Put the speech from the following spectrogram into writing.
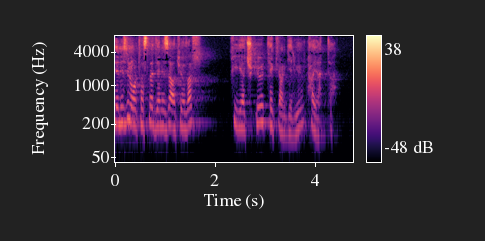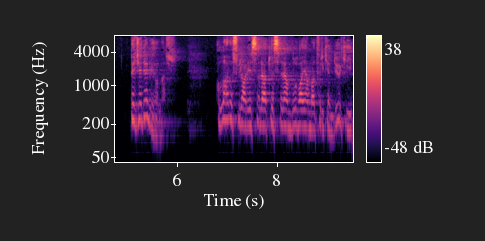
Denizin ortasına denize atıyorlar, kıyıya çıkıyor, tekrar geliyor hayatta. Beceremiyorlar. Allah Resulü Aleyhisselatü Vesselam bu olayı anlatırken diyor ki,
